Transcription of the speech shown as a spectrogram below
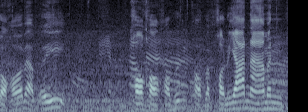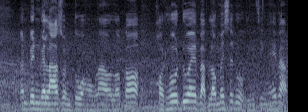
บอกเขาว่าแบบ เอ้ย ขอขอขอเพิ่งขอแบบขออนุญาตนะมันมันเป็นเวลาส่วนตัวของเรา แล้วก็ขอโทษด้วยแบบเราไม่สะดวกจริง ๆ ให้แบบ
